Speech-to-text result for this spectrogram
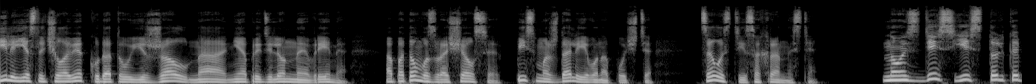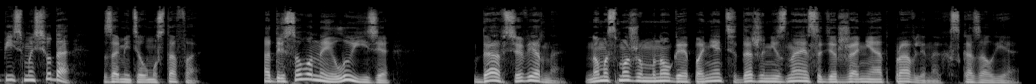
Или если человек куда-то уезжал на неопределенное время, а потом возвращался, письма ждали его на почте, в целости и сохранности. «Но здесь есть только письма сюда», — заметил Мустафа. «Адресованные Луизе», «Да, все верно. Но мы сможем многое понять, даже не зная содержания отправленных», — сказал я.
